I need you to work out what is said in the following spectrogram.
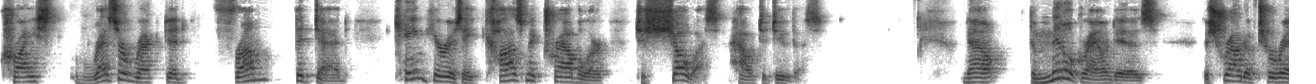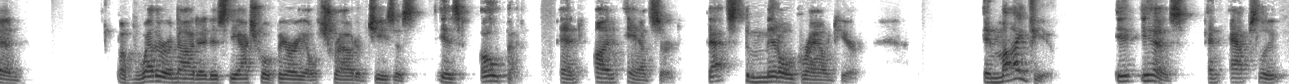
Christ resurrected from the dead, came here as a cosmic traveler to show us how to do this. Now, the middle ground is the Shroud of Turin, of whether or not it is the actual burial shroud of Jesus, is open and unanswered. That's the middle ground here. In my view, it is an absolute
